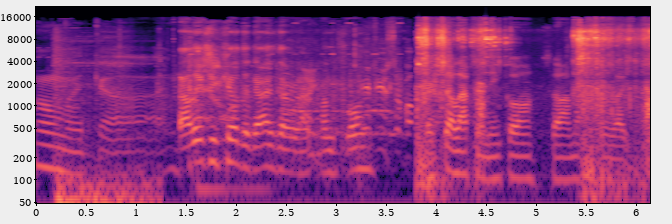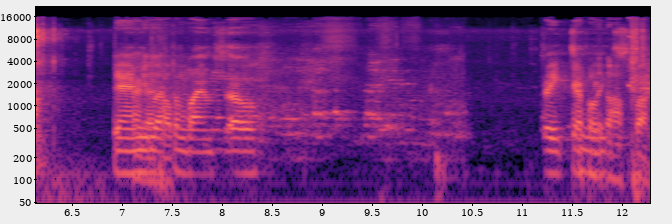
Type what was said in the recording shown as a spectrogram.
Oh my god. At least he killed the guys that were on the floor. If you survive, They're still after Nico, so I'm actually like, Damn, he left help. him by himself. Fake carefully. Oh, teammates. fuck.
